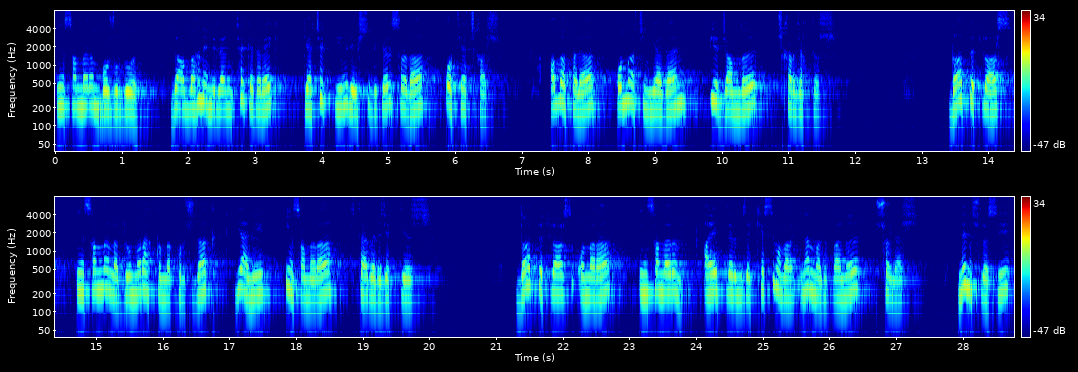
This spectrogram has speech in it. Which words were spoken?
insanların bozulduğu ve Allah'ın emirlerini terk ederek gerçek dini değiştirdikleri sırada ortaya çıkar. allah Teala onlar için yerden bir canlı çıkaracaktır. Dabbetül Arz insanlarla durumları hakkında konuşacak yani insanlara hitap edecektir. Dabbetül Arz onlara insanların ayetlerimize kesin olarak inanmadıklarını söyler. Nem suresi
